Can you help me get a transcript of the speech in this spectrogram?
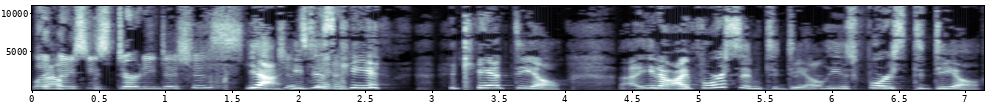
Like So- when he sees dirty dishes? Yeah, he just can't- can't. He can't deal. Uh, you know, I force him to deal. He is forced to deal,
